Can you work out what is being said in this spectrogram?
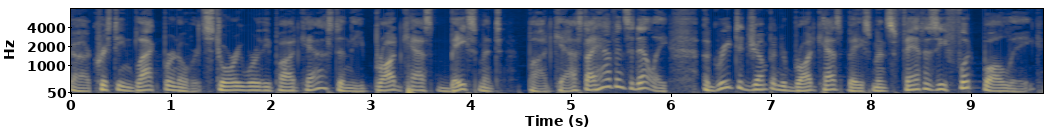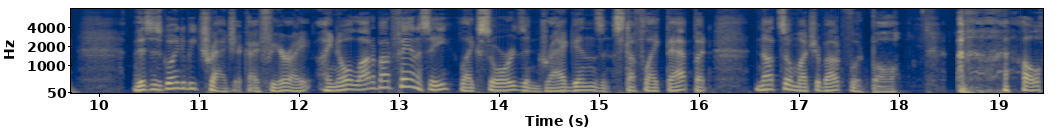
uh, Christine Blackburn over at Storyworthy Podcast and the Broadcast Basement podcast. I have incidentally agreed to jump into Broadcast Basement's Fantasy Football League. This is going to be tragic, I fear. I, I know a lot about fantasy, like swords and dragons and stuff like that, but not so much about football. I'll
